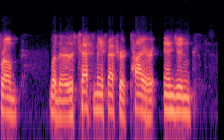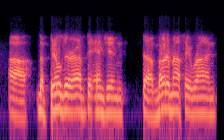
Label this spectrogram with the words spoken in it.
from whether it's chassis manufacturer, tire, engine, uh, the builder of the engine, the motor mount they run,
